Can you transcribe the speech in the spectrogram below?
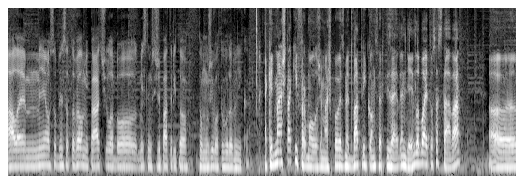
ale mne osobne sa to veľmi páči, lebo myslím si, že patrí to tomu životu hudobníka. A keď máš taký formol, že máš povedzme 2-3 koncerty za jeden deň, lebo aj to sa stáva, uh,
